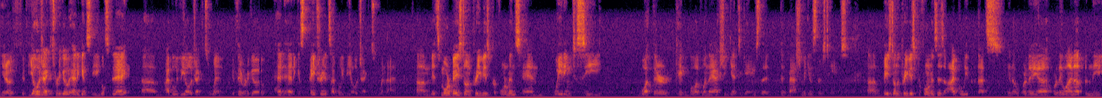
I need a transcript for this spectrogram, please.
you know, if, if, the Yellow Jackets were to go ahead against the Eagles today, um, I believe the Yellow Jackets would win. If they were to go head to head against the Patriots, I believe the Yellow Jackets would win that. Um, it's more based on previous performance and waiting to see what they're capable of when they actually get to games that, that match them against those teams. Um, based on the previous performances, I believe that that's you know where they uh, where they line up in the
